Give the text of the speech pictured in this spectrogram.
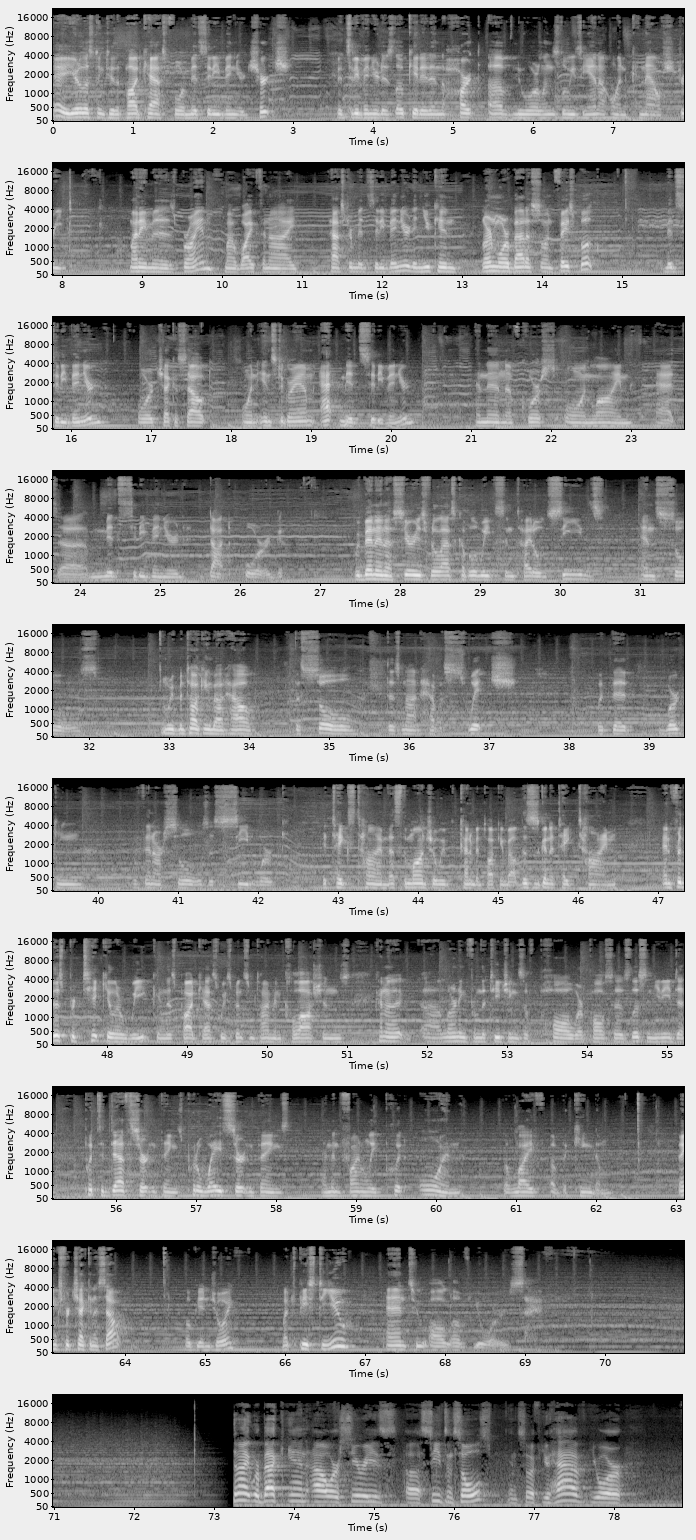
Hey, you're listening to the podcast for Mid City Vineyard Church. Mid City Vineyard is located in the heart of New Orleans, Louisiana, on Canal Street. My name is Brian. My wife and I pastor Mid City Vineyard, and you can learn more about us on Facebook, Mid City Vineyard, or check us out on Instagram at Mid City Vineyard, and then, of course, online at uh, midcityvineyard.org. We've been in a series for the last couple of weeks entitled Seeds and Souls. And we've been talking about how the soul does not have a switch, but that working within our souls is seed work. It takes time. That's the mantra we've kind of been talking about. This is going to take time. And for this particular week in this podcast, we spent some time in Colossians, kind of uh, learning from the teachings of Paul, where Paul says, listen, you need to put to death certain things, put away certain things, and then finally put on the life of the kingdom. Thanks for checking us out. Hope you enjoy. Much peace to you and to all of yours. Tonight we're back in our series uh, Seeds and Souls. And so if you have your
